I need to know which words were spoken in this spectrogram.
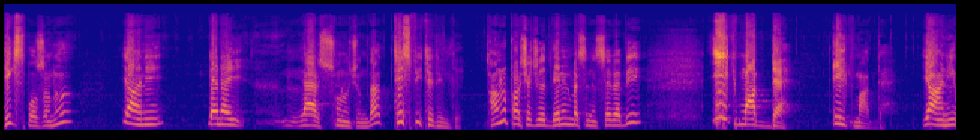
Higgs bozonu yani deneyler sonucunda tespit edildi. Tanrı parçacığı denilmesinin sebebi ilk madde, ilk madde. Yani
